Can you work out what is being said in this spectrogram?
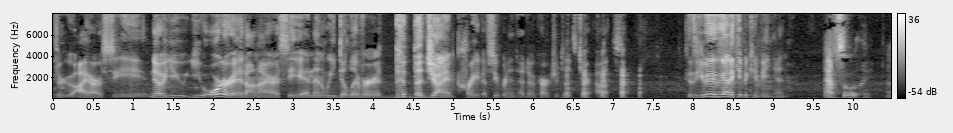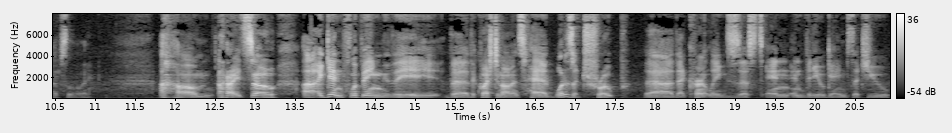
through IRC. No, you you order it on IRC, and then we deliver the, the giant crate of Super Nintendo cartridges to your house. Because you we got to keep it convenient. Absolutely, absolutely. Um, all right, so uh, again, flipping the, the the question on its head, what is a trope uh, that currently exists in, in video games that you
